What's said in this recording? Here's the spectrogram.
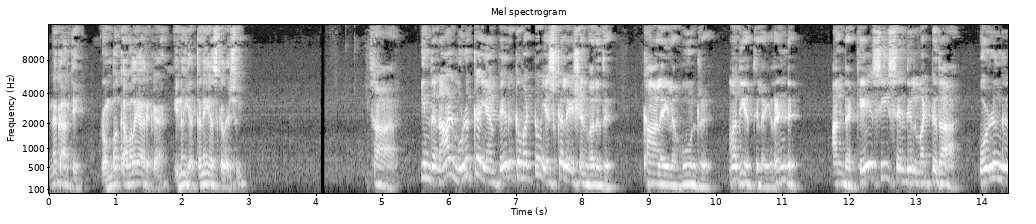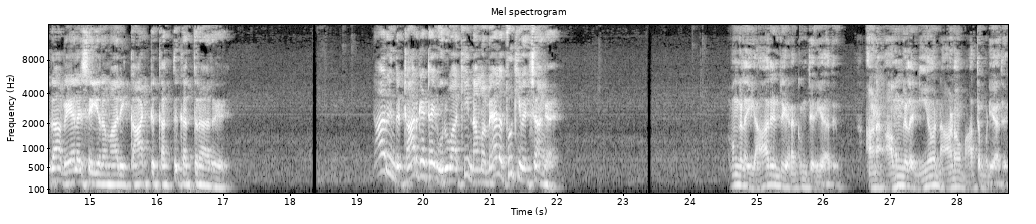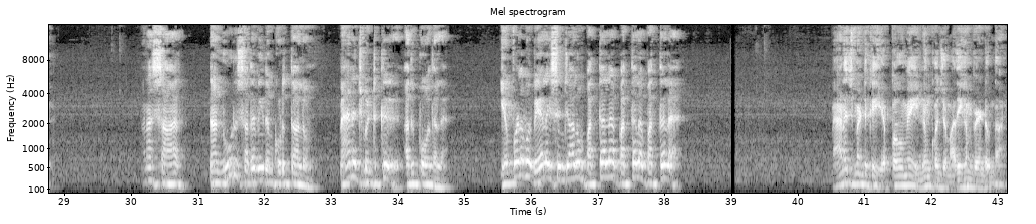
என்ன கார்த்திக் ரொம்ப கவலையா இருக்க. இன்னும் எத்தனை எஸ்கலேஷன் சார் இந்த நாள் முழுக்க என் பேருக்கு மட்டும் எஸ்கலேஷன் வருது. காலையில மூன்று மதியத்துல ரெண்டு அந்த கேசி செந்தில் மட்டும்தான் ஒழுங்குగా வேலை செய்யற மாதிரி காட்டு கத்து கத்துறாரு. யார் இந்த டார்கெட்டை உருவாக்கி நம்ம மேல தூக்கி வச்சாங்க? அவங்கள யார் என்று எனக்கும் தெரியாது. ஆனா அவங்கள நீயோ நானோ மாத்த முடியாது. ஆனா சார் நான் நூறு சதவீதம் கொடுத்தாலும் மேனேஜ்மெண்ட்டுக்கு அது போதல. எவ்வளவு வேலை செஞ்சாலும் பத்தல பத்தல பத்தல. மேனேஜ்மெண்ட்டுக்கு எப்பவுமே இன்னும் கொஞ்சம் அதிகம் வேண்டும் தான்.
